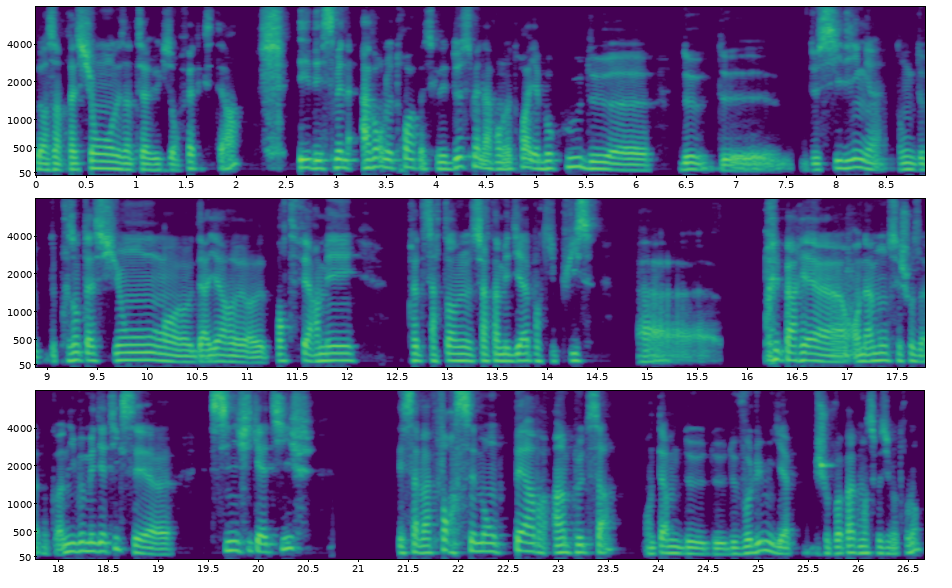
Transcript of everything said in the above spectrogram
leurs impressions, des interviews qu'ils ont faites, etc. Et des semaines avant le 3, parce que les deux semaines avant le 3, il y a beaucoup de de, de, de seeding, donc de, présentation euh, derrière euh, porte fermée près de certains, certains médias pour qu'ils puissent euh, préparer en amont ces choses-là. Donc, au niveau médiatique, c'est significatif et ça va forcément perdre un peu de ça en termes de, de, volume. Il y a, je ne vois pas comment c'est possible autrement.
